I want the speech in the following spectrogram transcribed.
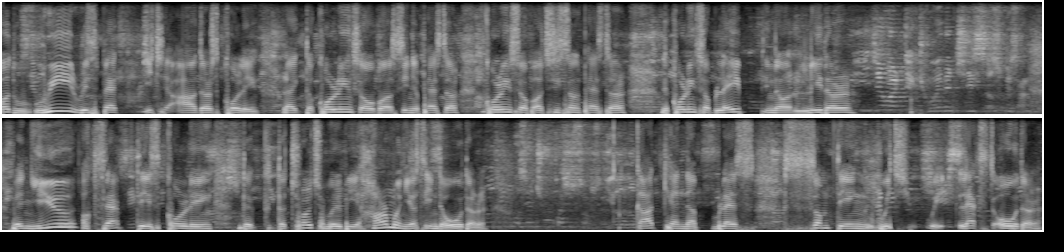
but we respect each other's calling, like the callings of a senior pastor, callings of assistant pastor, the callings of lay you know, leader. When you accept this calling, the, the church will be harmonious in the order. God cannot uh, bless something which lacks order.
